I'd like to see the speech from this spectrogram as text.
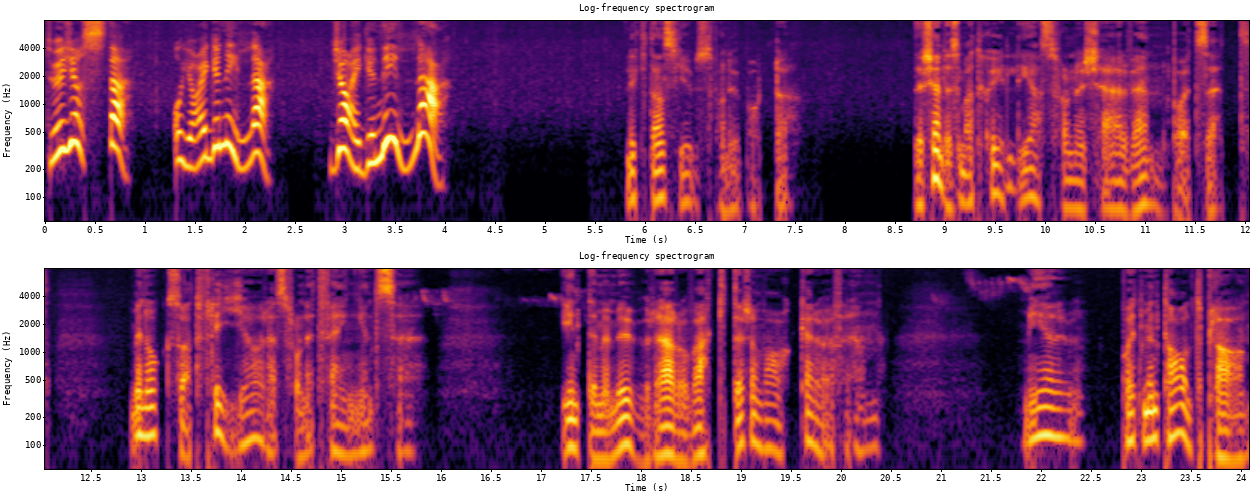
Du är Gösta och jag är Gunilla. Jag är Gunilla! Lyktans ljus var nu borta. Det kändes som att skiljas från en kär vän på ett sätt. Men också att frigöras från ett fängelse. Inte med murar och vakter som vakar över en. Mer på ett mentalt plan.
